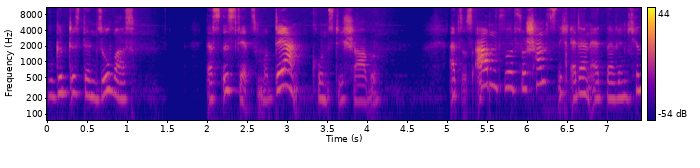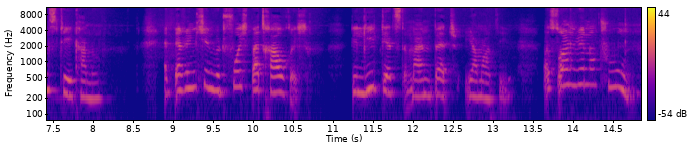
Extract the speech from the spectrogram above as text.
Wo gibt es denn sowas? Das ist jetzt modern, grunzt die Schabe. Als es Abend wird, verschanzt sich Edda in Erdbeerinchens Teekanne. Erdbeerinchen wird furchtbar traurig. Die liegt jetzt in meinem Bett, jammert sie. Was sollen wir nun tun?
